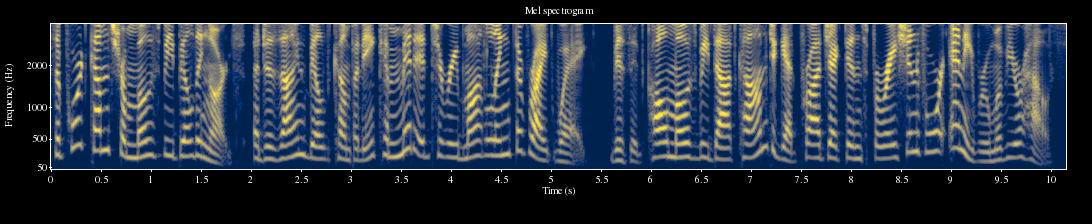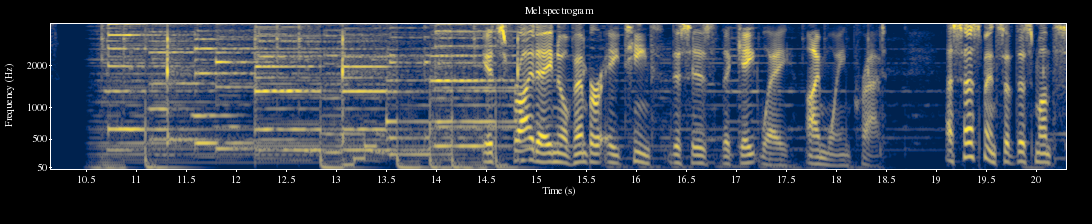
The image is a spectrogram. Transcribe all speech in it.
Support comes from Mosby Building Arts, a design build company committed to remodeling the right way. Visit callmosby.com to get project inspiration for any room of your house. It's Friday, November 18th. This is The Gateway. I'm Wayne Pratt. Assessments of this month's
